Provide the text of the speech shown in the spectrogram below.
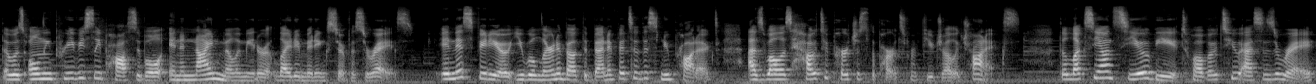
that was only previously possible in a 9mm light emitting surface arrays. In this video, you will learn about the benefits of this new product, as well as how to purchase the parts from Future Electronics. The Luxeon COB 1202S's array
